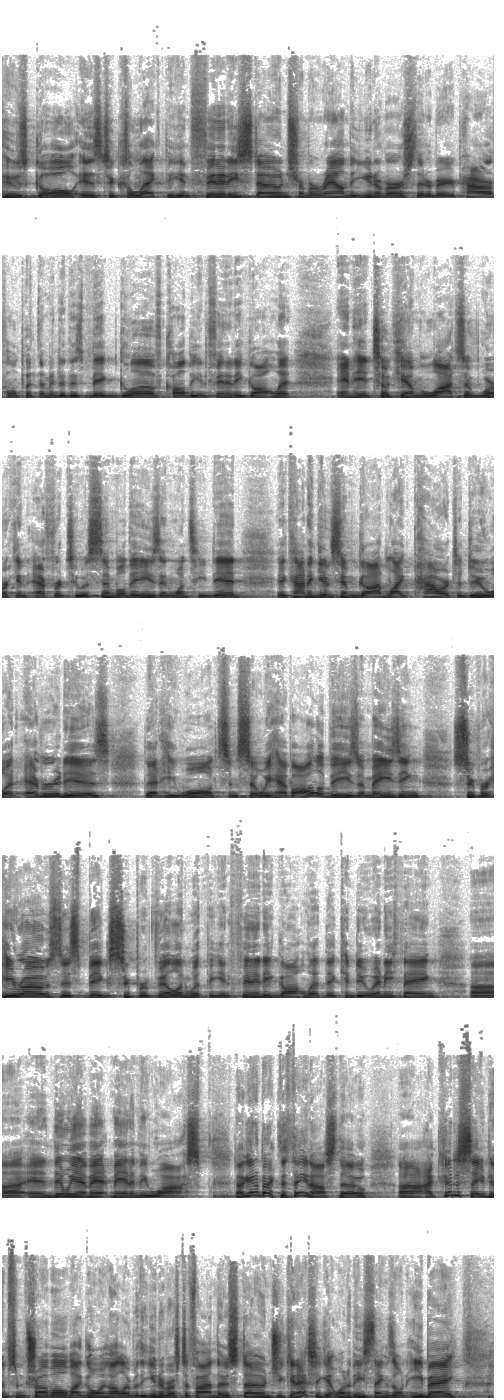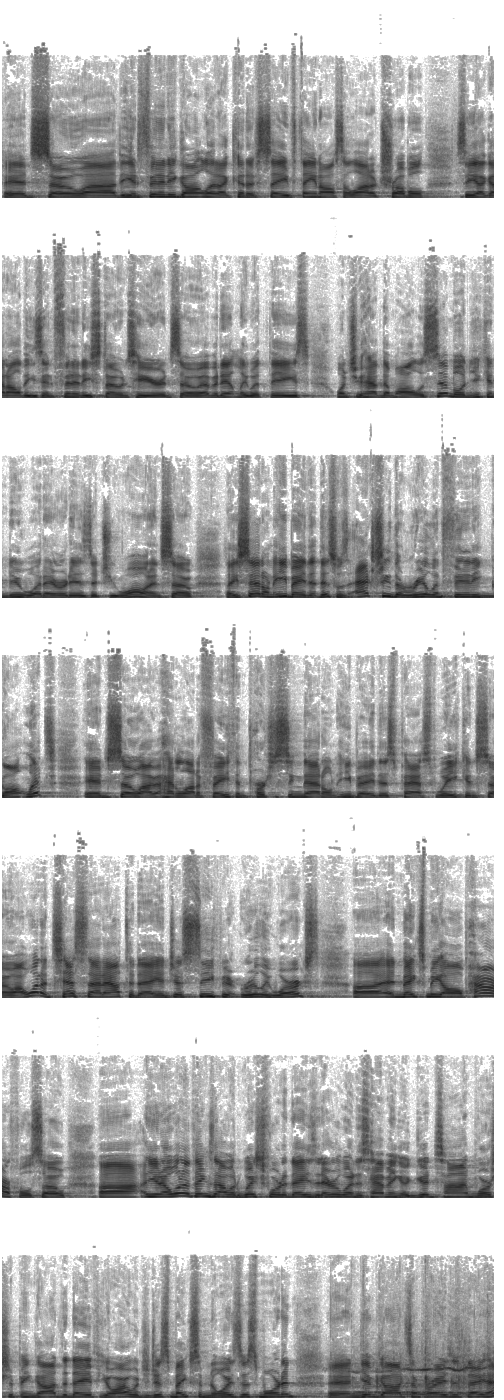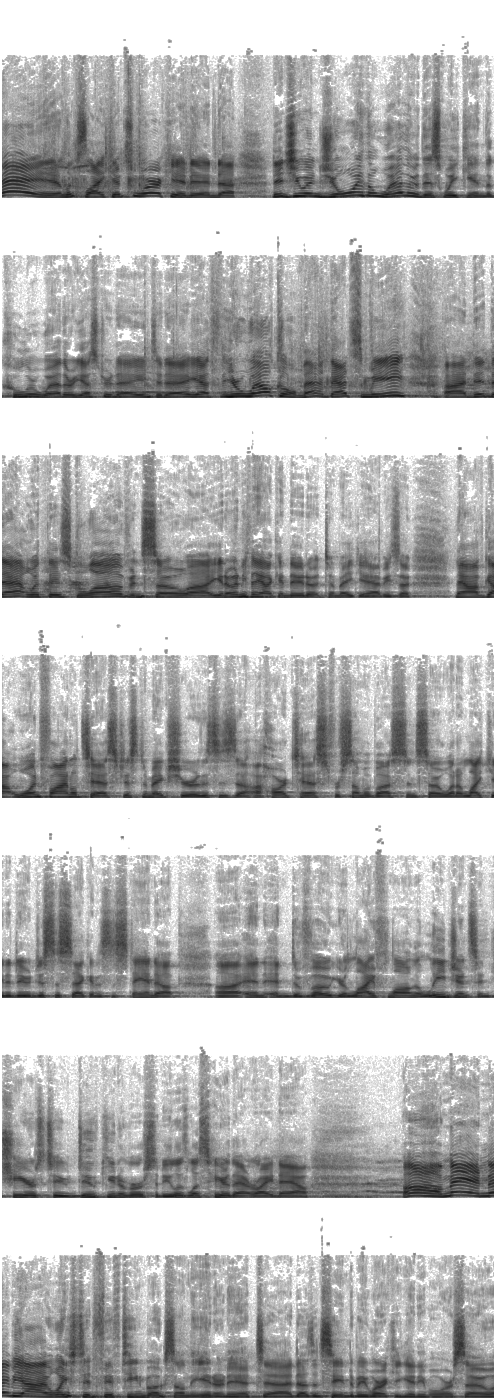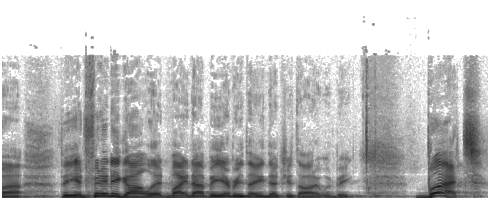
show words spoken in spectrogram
whose goal is to collect the Infinity Stones from around the universe that are very powerful and put them into this big glove called the Infinity Gauntlet. And it took him lots of work and effort to assemble these. And once he did, it kind of gives him godlike power to do whatever it is that he wants. And so we have all of these amazing superheroes, this big super villain with the Infinity Gauntlet that can do anything. Uh, and then we have Ant Man and the Wasp. Now, getting back to Thanos, though, uh, I could have saved him some trouble by going all over the universe to find those stones. You can actually get one of these things on eBay. And so uh, the Infinity Gauntlet, I could have saved Thanos a lot of trouble. See, I got all these Infinity Stones here. And so, evidently, with these, once you have them all assembled, you can do whatever it is that you want. And so, they said on eBay that this was actually the real Infinity Gauntlet. And so, I had a lot of faith in purchasing that on eBay this past week. And so, I want to test that out today and just see if it really works uh, and makes me all powerful. So, uh, you know, one of the things I would wish for today is that everyone is having a good time worshiping God today. If you are, would you just make some noise this morning and give God some praise and say, hey, it looks like it's working. And uh, did you enjoy the weather this weekend? The cooler weather yesterday and today? Yeah, you're welcome. That, that's me. I did that with this glove. And so, uh, you know, anything I can do to, to make you happy. So now I've got one final test just to make sure. This is a, a hard test for some of us. And so, what I'd like you to do in just a second is to stand up uh, and, and devote your lifelong allegiance and cheers to Duke University. Let's, let's hear that right now. Oh man, maybe I wasted 15 bucks on the internet. Uh, it doesn't seem to be working anymore. So uh, the Infinity Gauntlet might not be everything that you thought it would be. But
